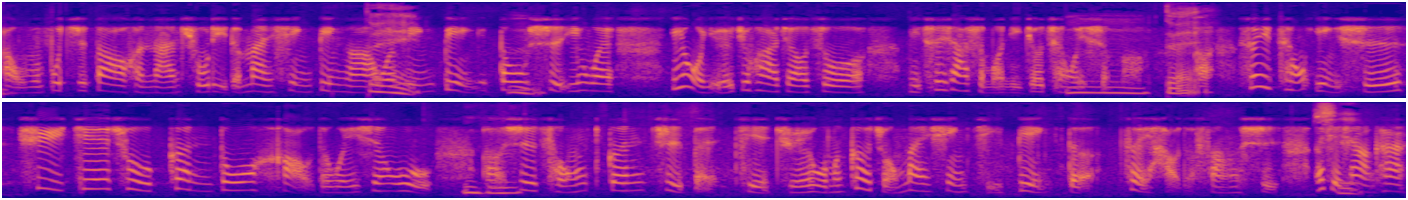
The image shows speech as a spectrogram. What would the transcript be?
啊、呃，我们不知道很难处理的慢性病啊。啊，文明病都是因为，嗯、因为我有一句话叫做“你吃下什么，你就成为什么”。嗯、对。啊，所以从饮食去接触更多好的微生物，嗯、哼。啊，是从根治本解决我们各种慢性疾病的最好的方式。而且想想看，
